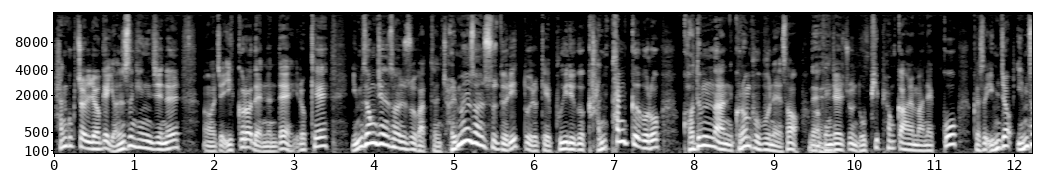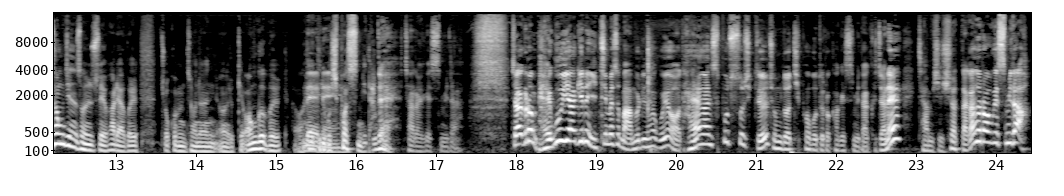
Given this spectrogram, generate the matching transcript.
한국전력의 연승 행진을 어 이제 이끌어냈는데 이렇게 임성진 선수 같은 젊은 선수들이 또 이렇게 V리그 간판급으로 거듭난 그런 부분에서 어, 네. 굉장히 좀 높이 평가할 만했고 그래서 임정, 임성진 선수의 활약을 조금 저는 어, 이렇게 언급을 어, 네, 해드리고 네. 싶었습니다. 네, 잘 알겠습니다. 자, 그럼 배구 이야기는 이쯤에서 마무리를 하고요. 다양한 스포츠 소식들 좀 더 짚어보도록 하겠습니다. 그 전에 잠시 쉬었다가 돌아오겠습니다.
